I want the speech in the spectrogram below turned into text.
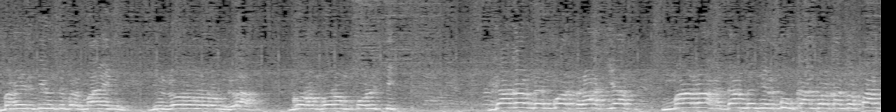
Berhenti untuk bermain di lorong-lorong gelap, gorong-gorong politik. Jangan membuat rakyat marah dan menyerbu kantor-kantor partai.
